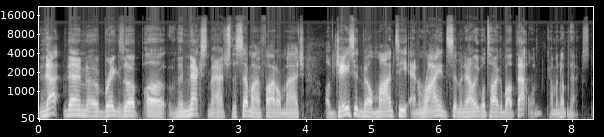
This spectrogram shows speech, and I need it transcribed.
That then uh, brings up uh, the next match, the semifinal match of Jason Belmonte and Ryan Simonelli. We'll talk about that one coming up next.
